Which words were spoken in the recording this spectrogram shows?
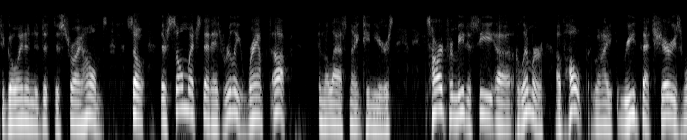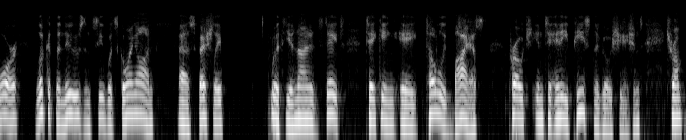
to go in and to destroy homes. So there's so much that has really ramped up in the last 19 years. It's hard for me to see a glimmer of hope when I read that Sherry's War, look at the news, and see what's going on, uh, especially with the United States taking a totally biased approach into any peace negotiations. Trump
